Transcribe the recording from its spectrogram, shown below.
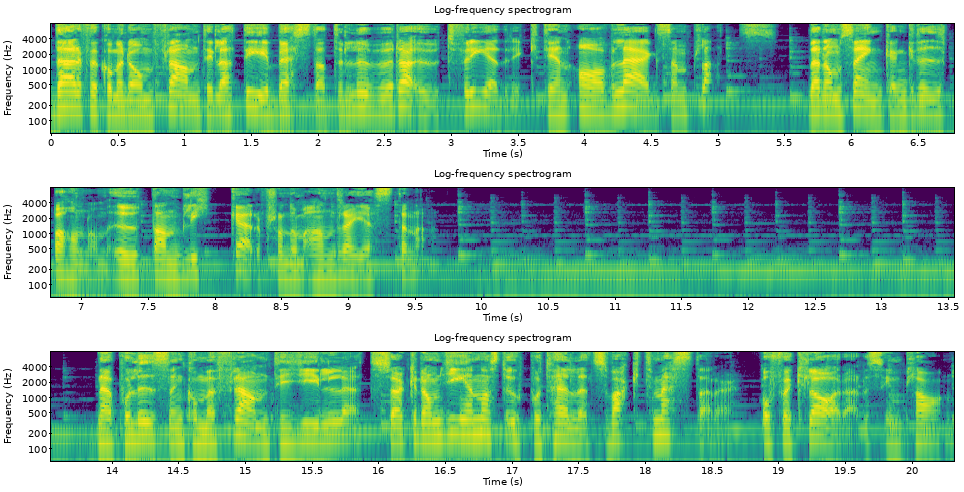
Därför kommer de fram till att det är bäst att lura ut Fredrik till en avlägsen plats där de sen kan gripa honom utan blickar från de andra gästerna. När polisen kommer fram till gillet söker de genast upp hotellets vaktmästare och förklarar sin plan.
